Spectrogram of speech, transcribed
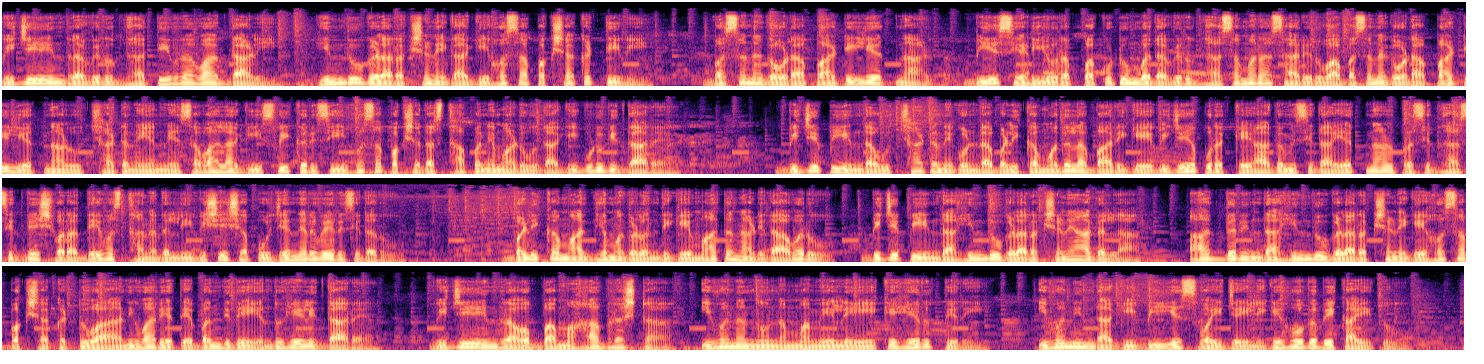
ವಿಜಯೇಂದ್ರ ವಿರುದ್ಧ ತೀವ್ರ ವಾಗ್ದಾಳಿ ಹಿಂದೂಗಳ ರಕ್ಷಣೆಗಾಗಿ ಹೊಸ ಪಕ್ಷ ಕಟ್ಟಿವಿ. ಬಸನಗೌಡ ಪಾಟೀಲ್ ಯತ್ನಾಳ್ ಬಿಎಸ್ ಯಡಿಯೂರಪ್ಪ ಕುಟುಂಬದ ವಿರುದ್ಧ ಸಮರ ಸಾರಿರುವ ಬಸನಗೌಡ ಪಾಟೀಲ್ ಯತ್ನಾಳ್ ಉಚ್ಚಾಟನೆಯನ್ನೇ ಸವಾಲಾಗಿ ಸ್ವೀಕರಿಸಿ ಹೊಸ ಪಕ್ಷದ ಸ್ಥಾಪನೆ ಮಾಡುವುದಾಗಿ ಗುಡುಗಿದ್ದಾರೆ. ಬಿಜೆಪಿಯಿಂದ ಉಚ್ಚಾಟನೆಗೊಂಡ ಬಳಿಕ ಮೊದಲ ಬಾರಿಗೆ ವಿಜಯಪುರಕ್ಕೆ ಆಗಮಿಸಿದ ಯತ್ನಾಳ್ ಪ್ರಸಿದ್ಧ ಸಿದ್ದೇಶ್ವರ ದೇವಸ್ಥಾನದಲ್ಲಿ ವಿಶೇಷ ಪೂಜೆ ನೆರವೇರಿಸಿದರು. ಬಳಿಕ ಮಾಧ್ಯಮಗಳೊಂದಿಗೆ ಮಾತನಾಡಿದ ಅವರು, ಬಿಜೆಪಿಯಿಂದ ಹಿಂದೂಗಳ ರಕ್ಷಣೆ ಆಗಲ್ಲ. ಆದ್ದರಿಂದ ಹಿಂದೂಗಳ ರಕ್ಷಣೆಗೆ ಹೊಸ ಪಕ್ಷ ಕಟ್ಟುವ ಅನಿವಾರ್ಯತೆ ಬಂದಿದೆ ಎಂದು ಹೇಳಿದ್ದಾರೆ. ವಿಜಯೇಂದ್ರ ಒಬ್ಬ ಮಹಾಭ್ರಷ್ಟ. ಇವನನ್ನು ನಮ್ಮ ಮೇಲೆ ಏಕೆ ಹೇರುತ್ತೀರಿ? ಇವನಿಂದಾಗಿ ಬಿಎಸ್ವೈ ಜೈಲಿಗೆ ಹೋಗಬೇಕಾಯಿತು.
